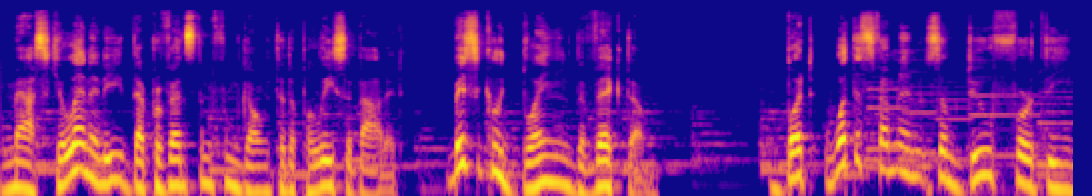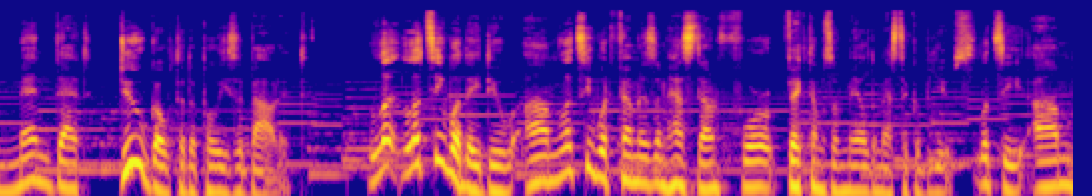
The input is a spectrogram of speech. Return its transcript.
masculinity that prevents them from going to the police about it, basically blaming the victim. But what does feminism do for the men that do go to the police about it? Let, us see what they do. Um, let's see what feminism has done for victims of male domestic abuse. Let's see. Um,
